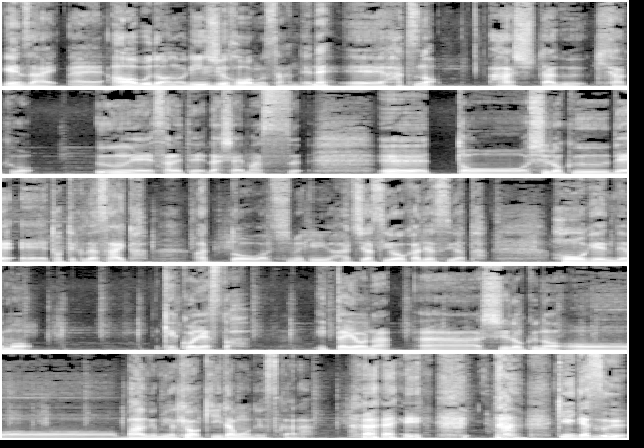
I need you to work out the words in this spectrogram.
現在、えー、青ぶどうのリージュホームさんでね、えー、初のハッシュタグ企画を運営されてらっしゃいます。えー、っと、収録で、えー、撮ってくださいと。あとは締め切りが8月8日ですよと。方言でも結構ですと。いったような、あ収録の、番組を今日聞いたものですから。はい。聞いてすぐ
